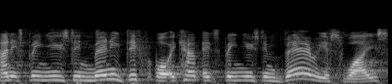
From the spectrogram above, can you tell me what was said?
and it's been used in many different, well, it can, it's been used in various ways,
